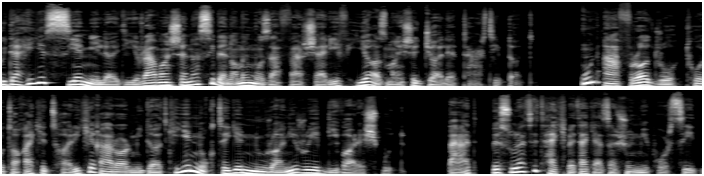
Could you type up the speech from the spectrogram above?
تو دهه سی میلادی روانشناسی به نام مزفر شریف یه آزمایش جالب ترتیب داد. اون افراد رو تو اتاقک تاریکی قرار می‌داد که یه نقطه نورانی روی دیوارش بود. بعد به صورت تک به تک ازشون می‌پرسید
